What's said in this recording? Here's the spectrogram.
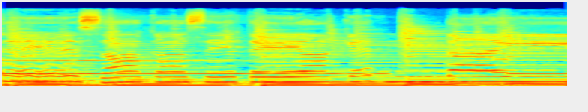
て咲かせてあげたい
